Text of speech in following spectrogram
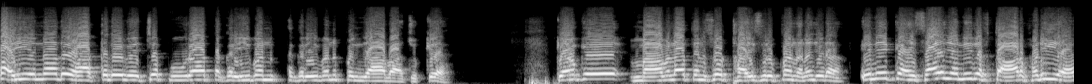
ਭਾਈ ਇਹਨਾਂ ਦੇ ਹੱਕ ਦੇ ਵਿੱਚ ਪੂਰਾ ਤਕਰੀਬਨ ਤਕਰੀਬਨ ਪੰਜਾਬ ਆ ਚੁੱਕਿਆ। ਕਿਉਂਕਿ ਮਾਮਲਾ 328 ਰੁਪਏ ਦਾ ਨਾ ਜਿਹੜਾ, ਇਹਨੇ ਇੱਕ ਐਸਾ ਯਾਨੀ ਰਫਤਾਰ ਫੜੀ ਹੈ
